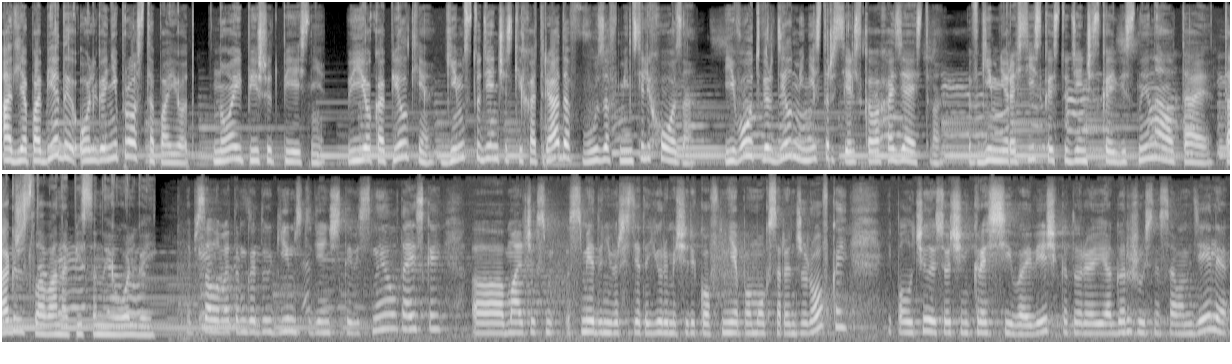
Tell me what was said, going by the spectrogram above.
А для победы Ольга не просто поет, но и пишет песни. В ее копилке – гимн студенческих отрядов вузов Минсельхоза. Его утвердил министр сельского хозяйства. В гимне российской студенческой весны на Алтае также слова, написанные Ольгой. Написала в этом году гимн студенческой весны алтайской. Э, мальчик с медуниверситета Юра Мещеряков мне помог с аранжировкой. И получилась очень красивая вещь, которой я горжусь на самом деле,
